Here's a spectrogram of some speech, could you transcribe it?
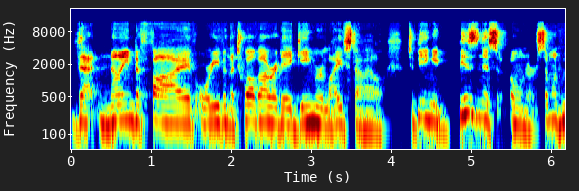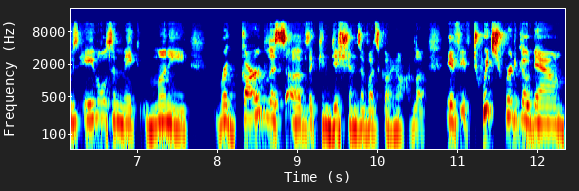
that nine to five or even the 12 hour a day gamer lifestyle to being a business owner, someone who's able to make money regardless of the conditions of what's going on. Look, if, if Twitch were to go down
